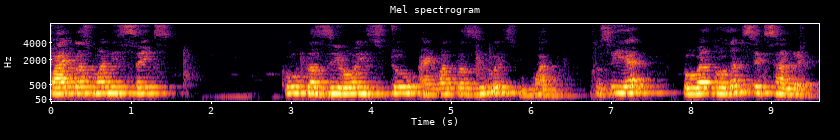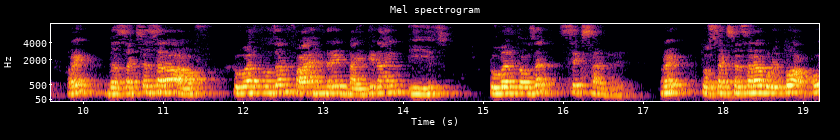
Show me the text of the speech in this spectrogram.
five plus one is six two plus zero is two and one plus zero is one तो सी है 12600 right the successor of 12599 is 12600 right? तो सक्सेसरा बोले तो आपको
